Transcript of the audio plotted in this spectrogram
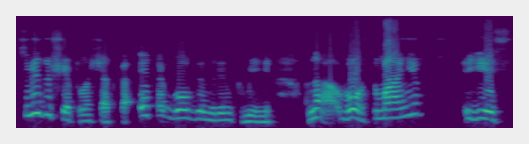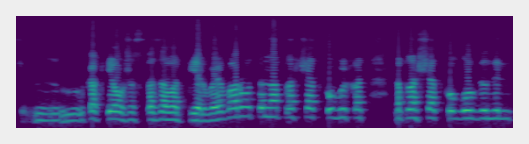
Следующая площадка – это Golden Ring Mini. На World Money есть, как я уже сказала, первые ворота на площадку выход, на площадку Golden Ring.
